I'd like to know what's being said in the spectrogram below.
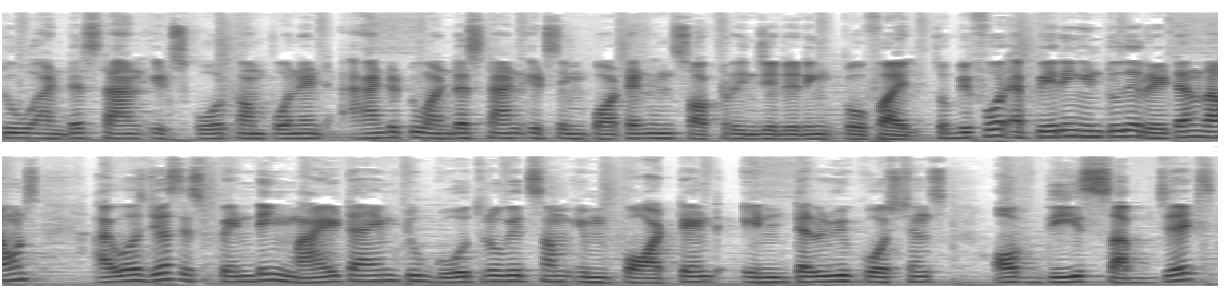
to understand its core component and to understand its importance in software engineering profile. So before appearing into the written rounds i was just spending my time to go through with some important interview questions of these subjects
